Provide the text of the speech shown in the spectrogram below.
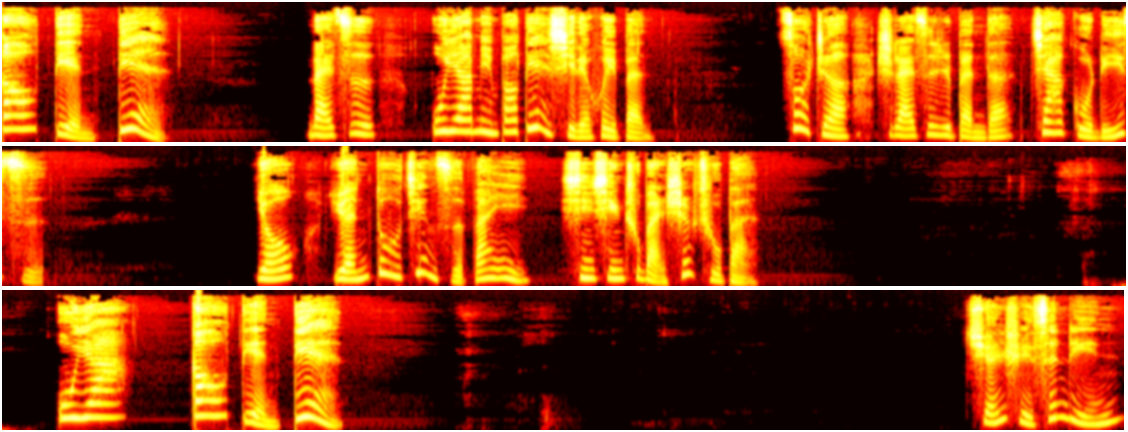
糕点店》，来自《乌鸦面包店》系列绘本，作者是来自日本的加古里子，由原度静子翻译，新星出版社出版。乌鸦糕点店，泉水森林。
